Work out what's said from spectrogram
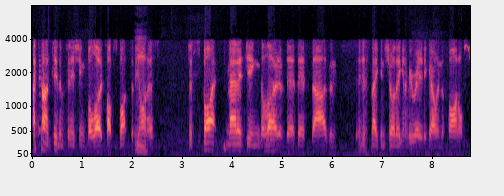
I can't see them finishing below top spot, to be Mm. honest, despite managing the load of their, their stars and they're just making sure they're going to be ready to go in the finals.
